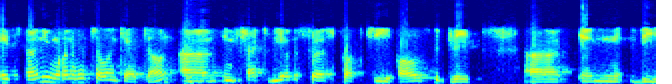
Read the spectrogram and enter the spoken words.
It's only one hotel in Cape Town. Mm-hmm. Um, in fact, we are the first property of the group uh, in the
